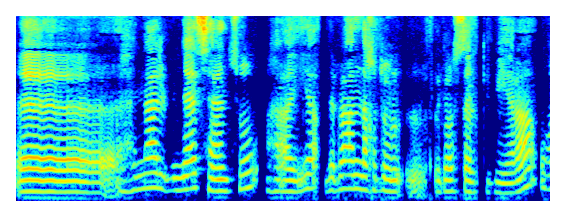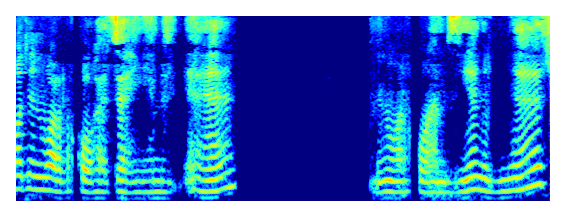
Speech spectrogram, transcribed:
آه هنا البنات هانتو ها هي. دابا غناخدو القرصه الكبيرة وغادي نورقوها حتى هي مزيان. نورقوها مزيان البنات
